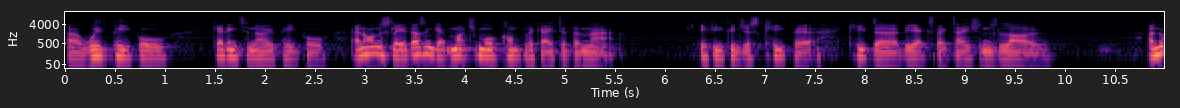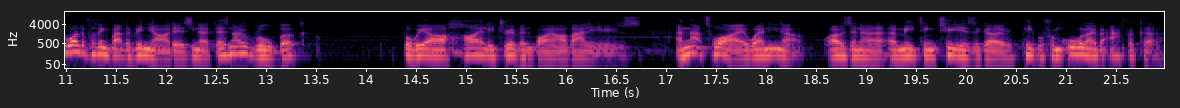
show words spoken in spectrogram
uh, with people, getting to know people, and honestly, it doesn't get much more complicated than that if you can just keep it, keep the, the expectations low. And the wonderful thing about the vineyard is, you know, there's no rule book, but we are highly driven by our values. And that's why when, you know, I was in a, a meeting two years ago, people from all over Africa,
